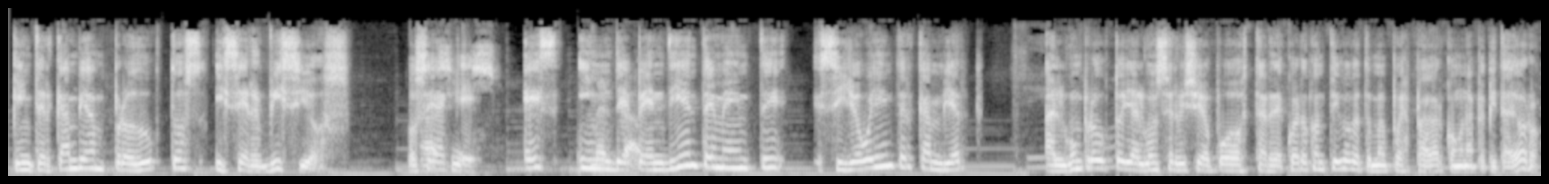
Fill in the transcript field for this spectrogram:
que intercambian productos y servicios. O sea Así que es. es independientemente si yo voy a intercambiar algún producto y algún servicio, yo puedo estar de acuerdo contigo que tú me puedes pagar con una pepita de oro.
